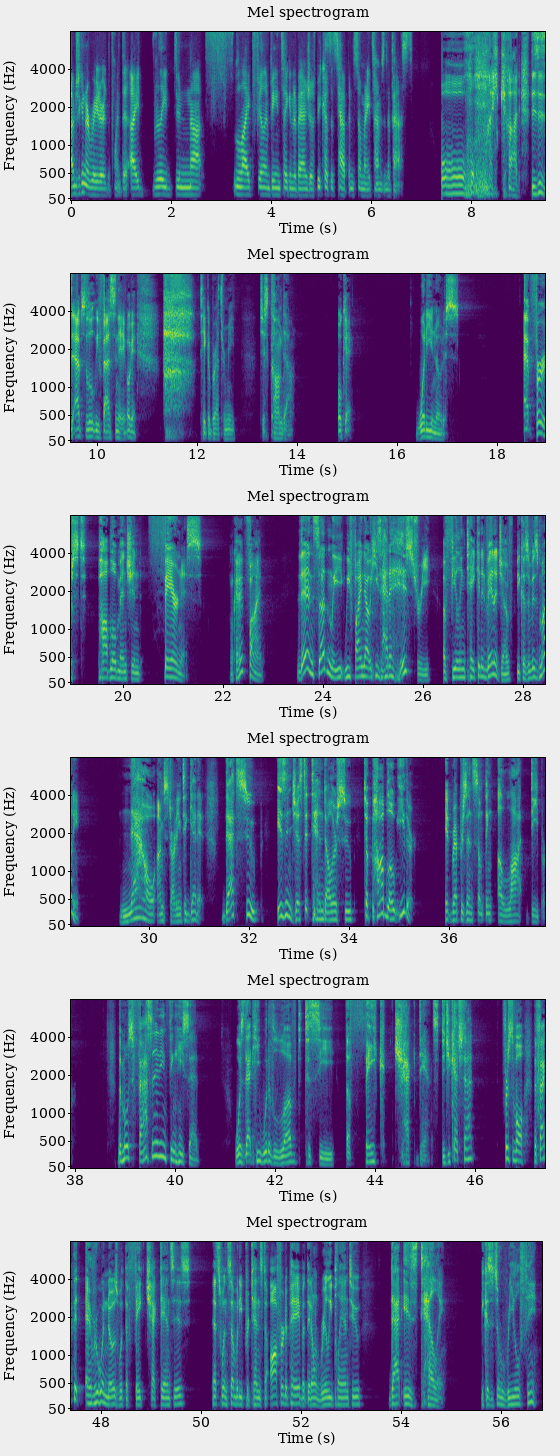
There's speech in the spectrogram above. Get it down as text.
I'm just going to reiterate the point that I really do not f- like feeling being taken advantage of because it's happened so many times in the past. Oh my God. This is absolutely fascinating. Okay. Take a breath, Ramit. Just calm down. Okay. What do you notice? At first, Pablo mentioned fairness. Okay, fine. Then suddenly we find out he's had a history of feeling taken advantage of because of his money. Now I'm starting to get it. That soup isn't just a $10 soup to Pablo either it represents something a lot deeper. The most fascinating thing he said was that he would have loved to see the fake check dance. Did you catch that? First of all, the fact that everyone knows what the fake check dance is, that's when somebody pretends to offer to pay, but they don't really plan to. That is telling because it's a real thing.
